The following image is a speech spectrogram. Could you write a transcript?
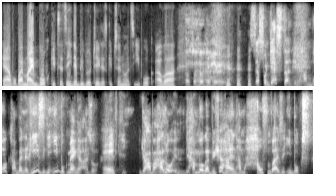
Ja, wobei mein Buch gibt es jetzt nicht in der Bibliothek, das gibt es ja nur als E-Book, aber. das ist ja von gestern. In Hamburg haben wir eine riesige E-Book-Menge. Also, Echt? Ja, aber hallo, in die Hamburger Bücherhallen haben haufenweise E-Books.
